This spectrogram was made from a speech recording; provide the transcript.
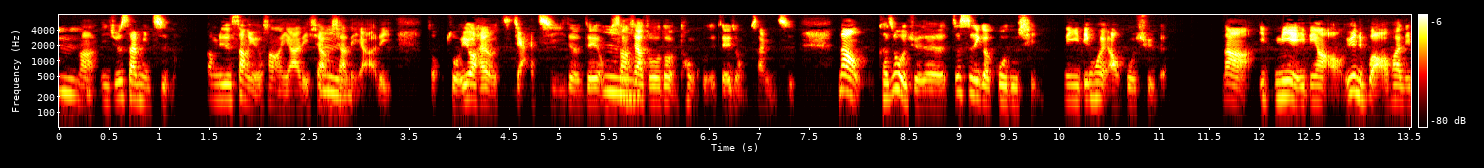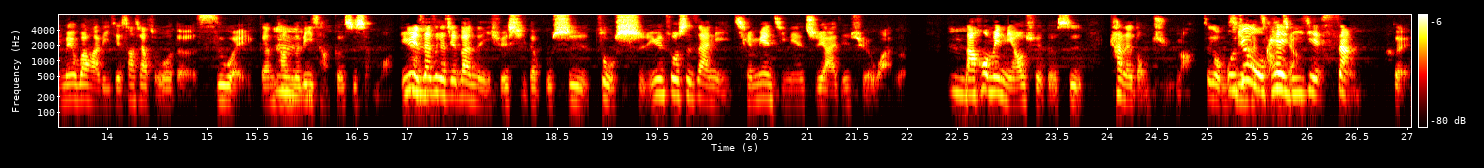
嗯，那你就是三明治嘛，上面是上有上的压力，下有下的压力。嗯左右还有甲基的这种上下左右都很痛苦的这种三明治，嗯、那可是我觉得这是一个过渡期，你一定会熬过去的。那一你也一定要熬，因为你不熬的话，你没有办法理解上下左右的思维跟他们的立场各是什么。嗯、因为在这个阶段的你学习的不是做事，因为做事在你前面几年的职涯已经学完了。嗯、那后面你要学的是看得懂局嘛？这个我，我觉得我可以理解上，对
